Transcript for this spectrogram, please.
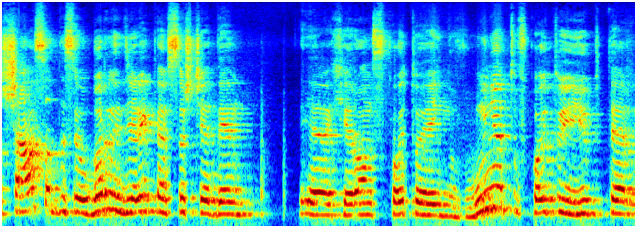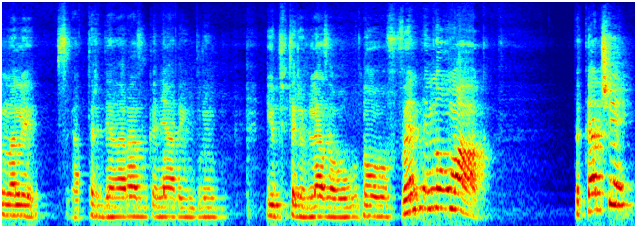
шансът да се обърне директно в същия ден е, Херон, в който е и новолунието, в който и Юпитер, нали, сега три дена разлика няма да ги броим, Юпитер е влязал отново в Овен, е много малък. Така че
